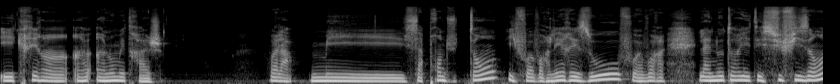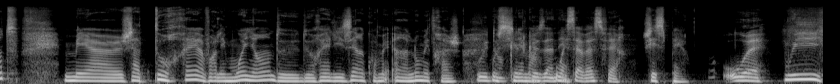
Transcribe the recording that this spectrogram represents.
et écrire un, un- un long métrage. Voilà, mais ça prend du temps, il faut avoir les réseaux, il faut avoir la notoriété suffisante, mais euh, j'adorerais avoir les moyens de, de réaliser un, court- un long métrage Oui, dans cinéma. quelques années, Ouais, ça va se faire. J'espère. Ouais, Oui,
